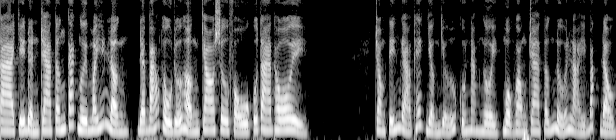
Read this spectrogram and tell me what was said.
Ta chỉ định tra tấn các ngươi mấy lần để báo thù rửa hận cho sư phụ của ta thôi. Trong tiếng gào thét giận dữ của năm người, một vòng tra tấn nữa lại bắt đầu.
